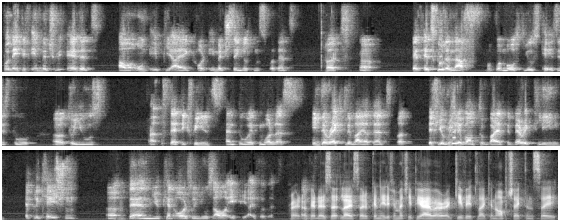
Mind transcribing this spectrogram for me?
For native image, we added our own API called image singletons for that. But uh, it, it's good enough for, for, most use cases to uh, to use uh, static fields and do it more or less indirectly via that. But if you really want to write a very clean application, uh, mm-hmm. then you can also use our API for that. Right. Okay. There's a, like, like a native image API where I give it like an object and say,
